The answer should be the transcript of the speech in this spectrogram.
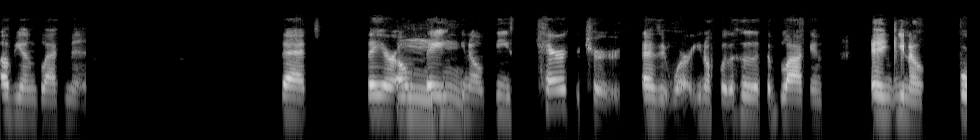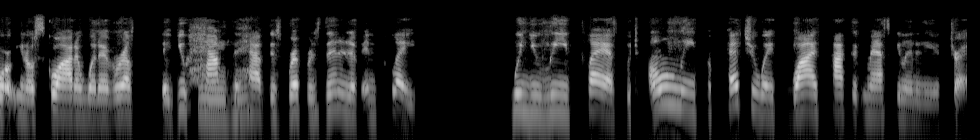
of young black men. That they are, oh, they, you know, these caricatures, as it were, you know, for the hood, the block, and, and, you know, for, you know, squad and whatever else, that you have to Mhm. have this representative in place when you leave class, which only perpetuates why toxic masculinity is trash.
